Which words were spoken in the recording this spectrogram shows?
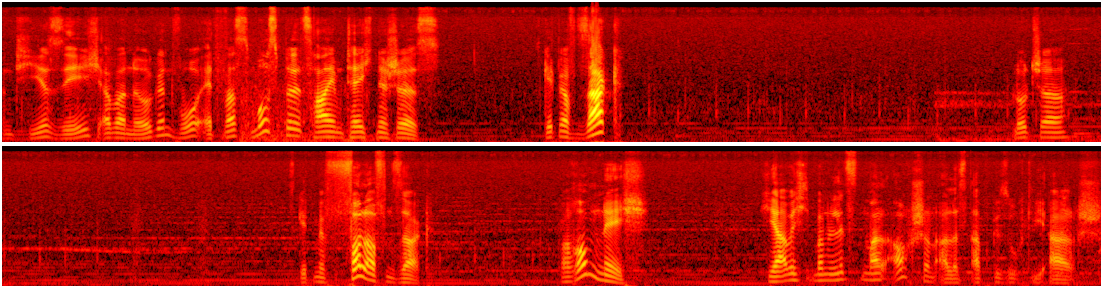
Und hier sehe ich aber nirgendwo etwas Muspelsheim-technisches. Es geht mir auf den Sack. Lutscher. Es geht mir voll auf den Sack. Warum nicht? Hier habe ich beim letzten Mal auch schon alles abgesucht wie Arsch.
